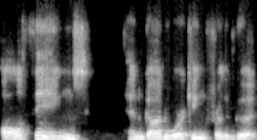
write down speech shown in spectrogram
all things and God working for the good?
